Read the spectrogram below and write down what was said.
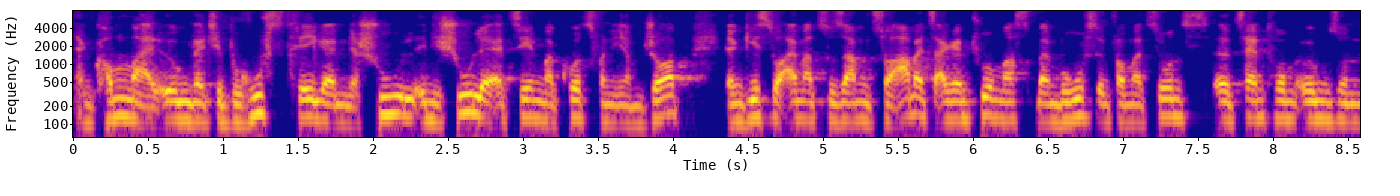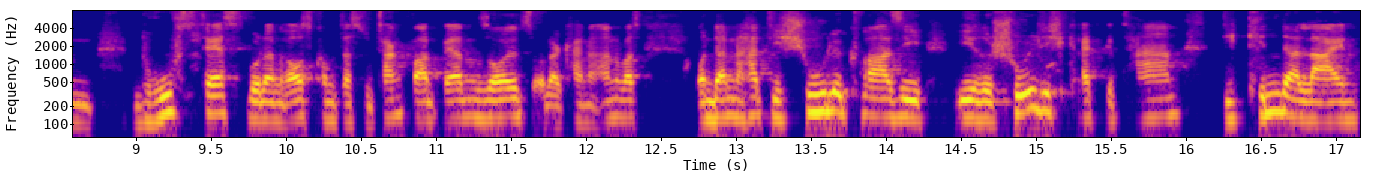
dann kommen mal irgendwelche Berufsträger in der Schule, in die Schule, erzählen mal kurz von ihrem Job, dann gehst du einmal zusammen zur Arbeitsagentur, machst beim Berufsinformationszentrum irgendeinen so Berufstest, wo dann rauskommt, dass du Tankwart werden sollst oder keine Ahnung was. Und dann hat die Schule quasi ihre Schuldigkeit getan, die Kinderlein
